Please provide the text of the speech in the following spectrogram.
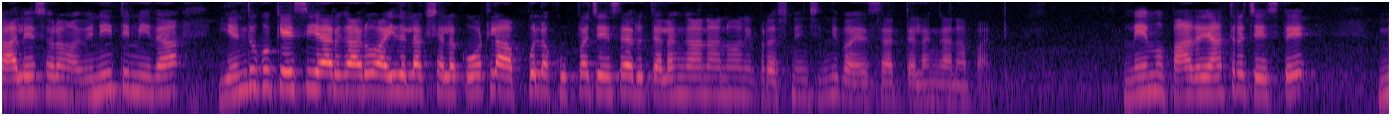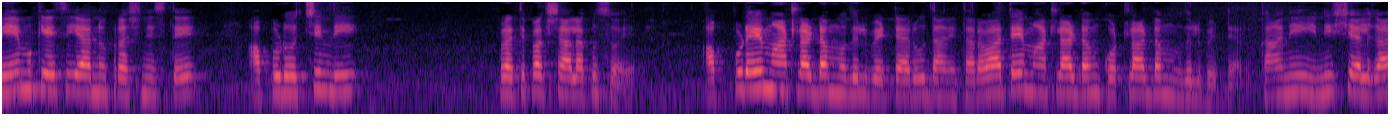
కాళేశ్వరం అవినీతి మీద. ఎందుకు కేసీఆర్ గారు ఐదు లక్షల కోట్ల అప్పుల కుప్ప చేశారు తెలంగాణను అని ప్రశ్నించింది వైఎస్ఆర్ తెలంగాణ పార్టీ. మేము పాదయాత్ర చేస్తే మేము కేసీఆర్ను ప్రశ్నిస్తే అప్పుడు వచ్చింది ప్రతిపక్షాలకు సోయ. అప్పుడే మాట్లాడడం మొదలుపెట్టారు దాని తర్వాతే మాట్లాడడం కొట్లాడడం మొదలుపెట్టారు. కానీ ఇనిషియల్గా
